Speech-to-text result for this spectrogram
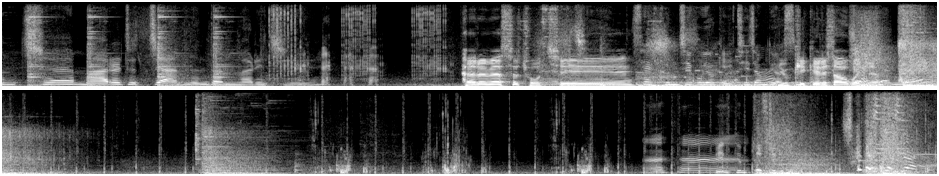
좀채 말을 듣지 않는단 말이지. 헤르메스 좋지. 새 금지 구역이 지정되었습니다. 유키끼리 싸우고 있네요. 됐네? 빈틈. 생존자가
